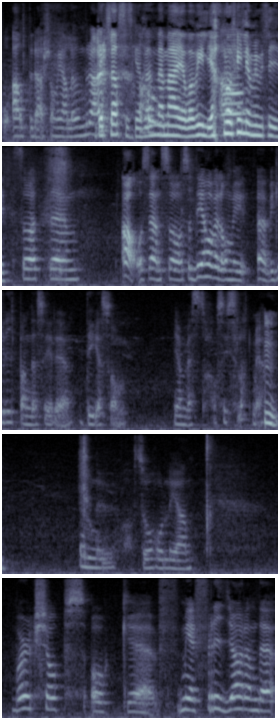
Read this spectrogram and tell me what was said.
och allt det där som vi alla undrar. Det klassiska, vem, vem är jag, vad vill jag, Ja. vad vill jag med mitt liv? Så att, ehm, ja och sen så, så det har väl om vi övergripande så är det det som jag mest har sysslat med. Mm. Och nu så håller jag workshops och eh, mer frigörande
